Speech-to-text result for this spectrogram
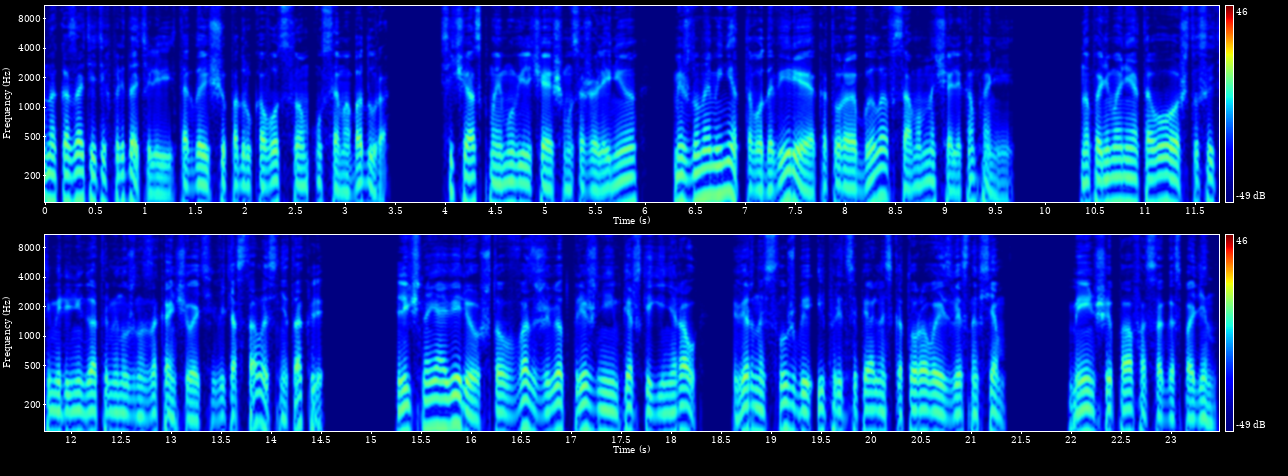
наказать этих предателей, тогда еще под руководством Усема Бадура? Сейчас, к моему величайшему сожалению, между нами нет того доверия, которое было в самом начале кампании. Но понимание того, что с этими ренегатами нужно заканчивать, ведь осталось, не так ли? Лично я верю, что в вас живет прежний имперский генерал, верность службе и принципиальность которого известны всем. Меньше пафоса, господин,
